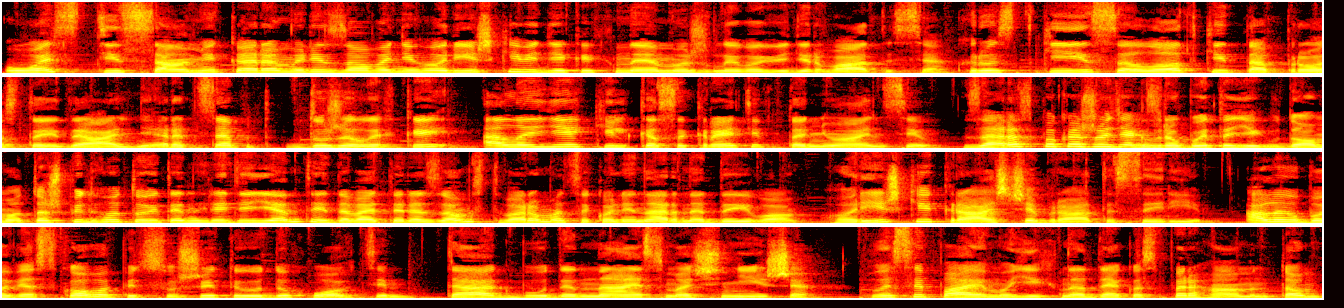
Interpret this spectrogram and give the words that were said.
Ось ті самі карамелізовані горішки, від яких неможливо відірватися. Хрусткі, солодкі та просто ідеальні. Рецепт дуже легкий, але є кілька секретів та нюансів. Зараз покажу, як зробити їх вдома. Тож підготуйте інгредієнти і давайте разом створимо це кулінарне диво. Горішки краще брати сирі, але обов'язково підсушити у духовці. Так буде найсмачніше. Висипаємо їх на деко з пергаментом,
